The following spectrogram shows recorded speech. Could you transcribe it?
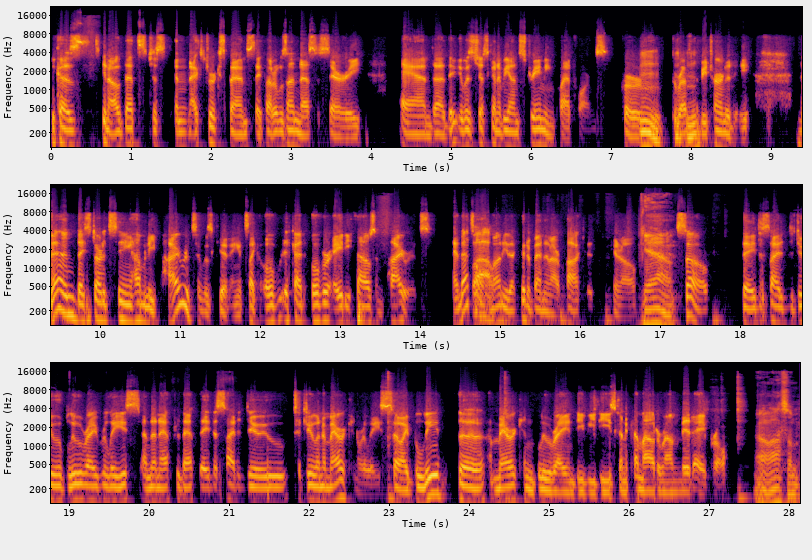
because you know that's just an extra expense. They thought it was unnecessary, and uh, it was just going to be on streaming platforms for Mm, the rest mhm. of eternity. Then they started seeing how many pirates it was getting. It's like over it got over eighty thousand pirates, and that's all Wow. money that could have been in our pocket. You know. yeah. So they decided to do a Blu-ray release, and then after that, they decided to to do an American release. So I believe the American Blu-ray and DVD is going to come out around mid-April. Oh, awesome.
